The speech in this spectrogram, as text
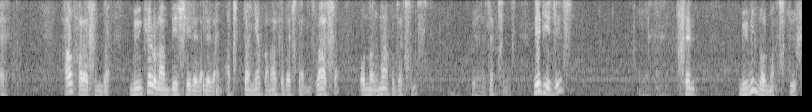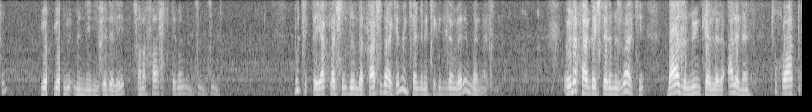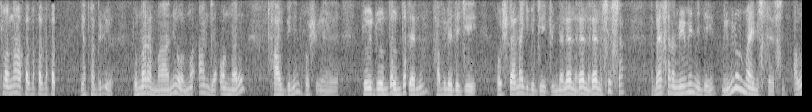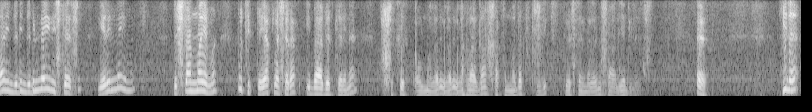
Evet halk arasında münker olan bir şeyleri açıktan yapan arkadaşlarınız varsa onları ne yapacaksınız? Uyaracaksınız. Ne diyeceğiz? Sen mümin mi olmak istiyorsun? Yok, yok müminliğini zedeleyip sana fasık demem değil mi? Bu tipte yaklaşıldığında karşıdaki hemen kendine çeki düzen verir mi vermez mi? Öyle kardeşlerimiz var ki bazı münkerleri alenen çok rahatlıkla ne yapabiliyor? Yapabiliyor. Bunlara mani olma ancak onları kalbinin hoş, e, duyduğunda senin kabul edeceği, hoşlarına gideceği cümlelerle yerleşirse ben sana mümin mi diyeyim? Mümin olmayı mı istersin? Allah indirdiğinde bilmeyi mi istersin? Yerilmeyi mi? Dışlanmayı mı? Bu tipte yaklaşarak ibadetlerine sıkı olmaları ve günahlardan sakınmada titizlik göstermelerini sağlayabiliriz. Evet. Yine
